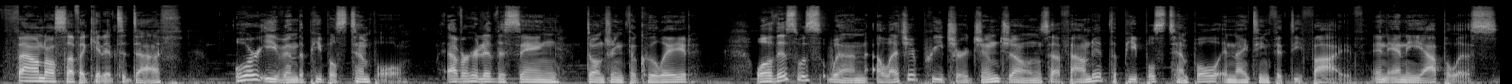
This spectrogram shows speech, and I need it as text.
found all suffocated to death. Or even the People's Temple. Ever heard of the saying, don't drink the Kool Aid? Well, this was when alleged preacher Jim Jones had founded the People's Temple in 1955 in Indianapolis,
